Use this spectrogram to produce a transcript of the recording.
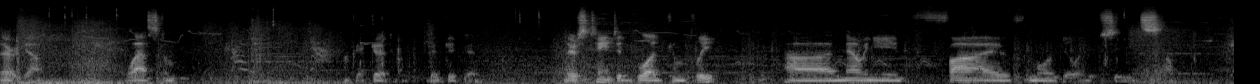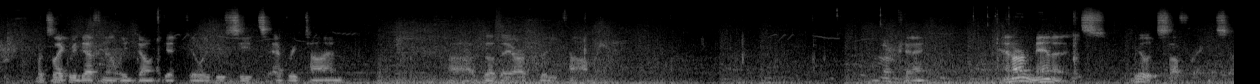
There we go. Blast them. Okay, good. Good, good, good. There's Tainted Blood complete. Uh, now we need five more Gillidu seeds. Looks like we definitely don't get Gillidu seeds every time, uh, though they are pretty common. Okay. And our mana is really suffering, so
